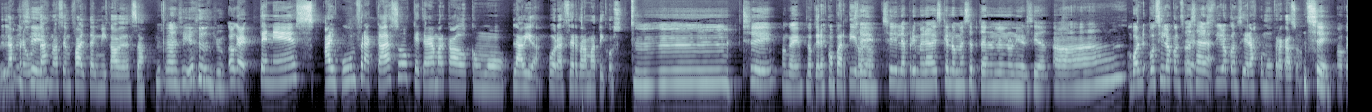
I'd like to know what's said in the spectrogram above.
las preguntas no hacen falta en mi cabeza. Así es, Andrew. Ok, ¿tenés algún fracaso que te haya marcado como la vida por hacer dramáticos? Mm, sí. Ok, ¿lo querés compartir o no? Sí, la primera vez que no me aceptaron en la universidad. Ah. ¿Vos, sí, lo consideras, sí lo consideras como un fracaso? Sí. Ok.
